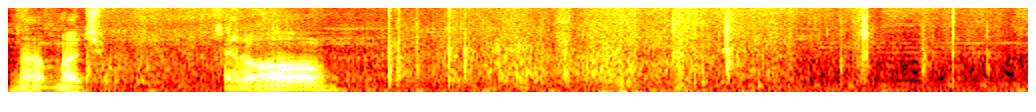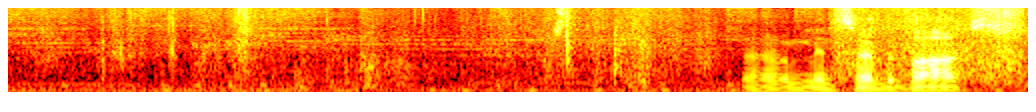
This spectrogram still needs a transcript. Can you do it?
not much at all Um, inside the box,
